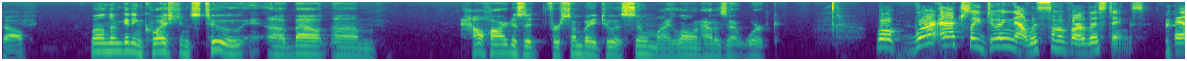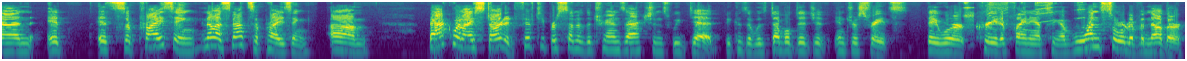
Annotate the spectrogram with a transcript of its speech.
So Well, and I'm getting questions too about um, how hard is it for somebody to assume my loan? How does that work? Well, we're actually doing that with some of our listings, and it it's surprising. No, it's not surprising. Um, back when I started, 50% of the transactions we did, because it was double digit interest rates, they were creative financing of one sort of another.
